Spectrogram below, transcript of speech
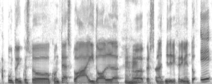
appunto in questo contesto, idol, Mhm. eh, personaggi di riferimento e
